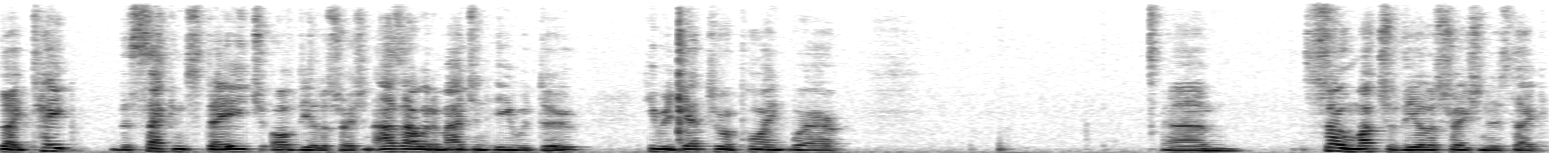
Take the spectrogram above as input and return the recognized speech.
like take the second stage of the illustration as I would imagine he would do he would get to a point where um, so much of the illustration is like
